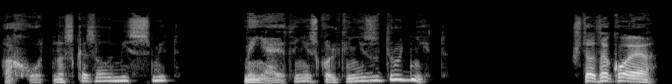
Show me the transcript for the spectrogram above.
Охотно, сказала мисс Смит. Меня это нисколько не затруднит. Что такое?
